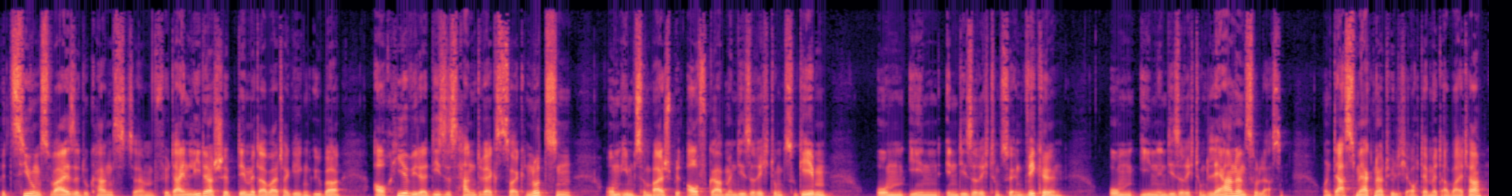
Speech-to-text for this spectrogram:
Beziehungsweise du kannst ähm, für dein Leadership dem Mitarbeiter gegenüber auch hier wieder dieses Handwerkszeug nutzen, um ihm zum Beispiel Aufgaben in diese Richtung zu geben, um ihn in diese Richtung zu entwickeln, um ihn in diese Richtung lernen zu lassen. Und das merkt natürlich auch der Mitarbeiter.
